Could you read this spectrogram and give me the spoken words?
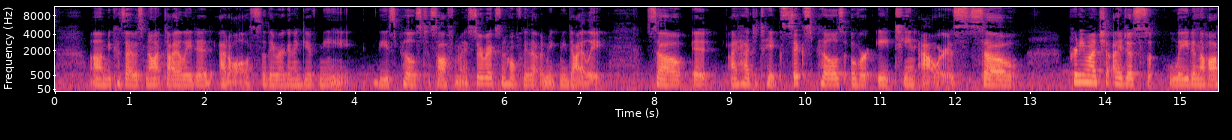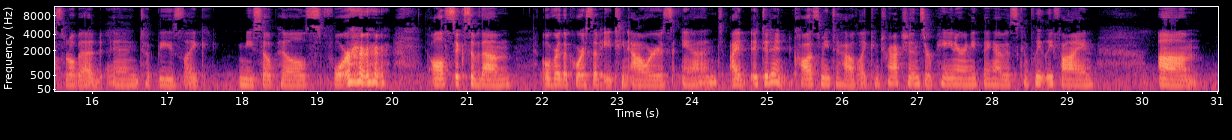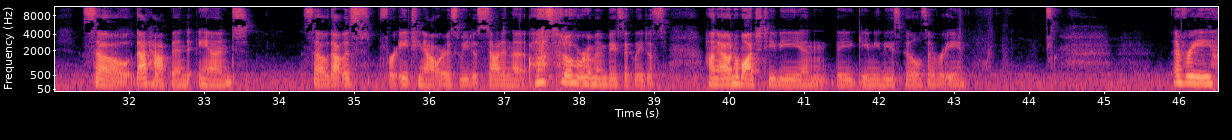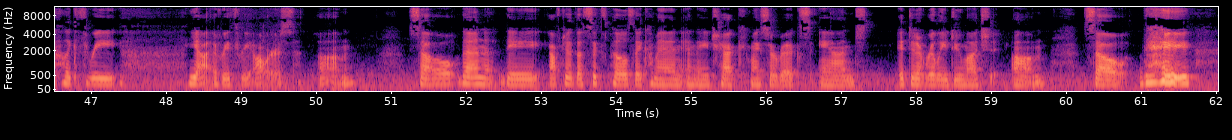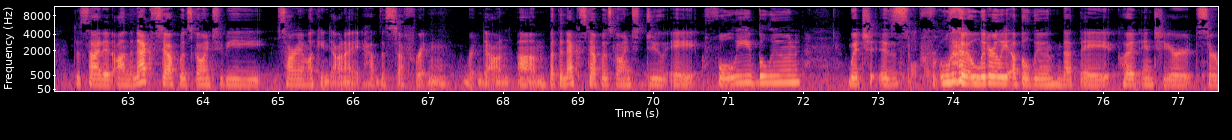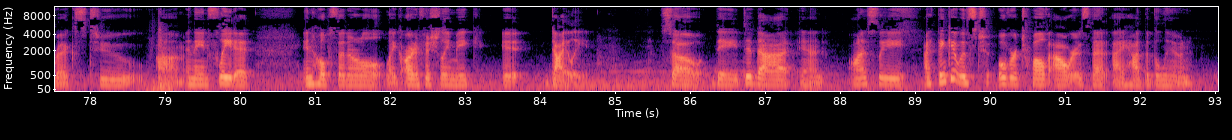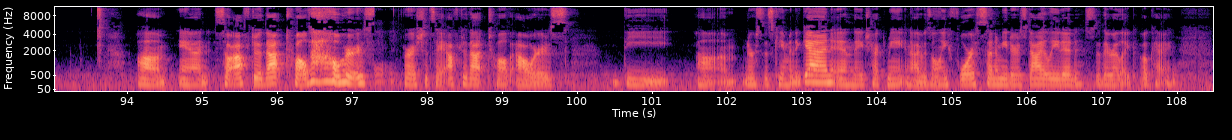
um, because I was not dilated at all. So they were gonna give me these pills to soften my cervix and hopefully that would make me dilate. So it, I had to take six pills over 18 hours. So pretty much I just laid in the hospital bed and took these like miso pills for all six of them over the course of 18 hours and I it didn't cause me to have like contractions or pain or anything. I was completely fine. Um, so that happened and so that was for 18 hours. We just sat in the hospital room and basically just hung out and watched TV and they gave me these pills every every like three yeah every three hours um, so then they, after the six pills, they come in and they check my cervix and it didn't really do much. Um, so they decided on the next step was going to be, sorry, I'm looking down. I have this stuff written, written down. Um, but the next step was going to do a Foley balloon, which is literally a balloon that they put into your cervix to, um, and they inflate it in hopes that it'll like artificially make it dilate. So they did that and honestly, I think it was over 12 hours that I had the balloon. Um, and so after that 12 hours, or I should say after that 12 hours, the um, nurses came in again and they checked me and I was only four centimeters dilated. So they were like, okay,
